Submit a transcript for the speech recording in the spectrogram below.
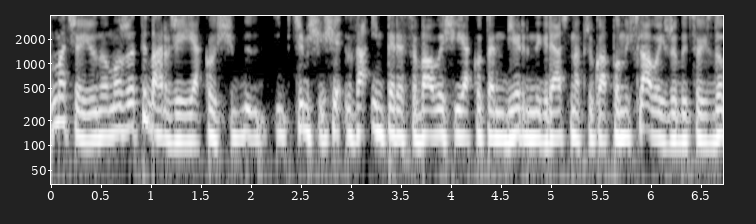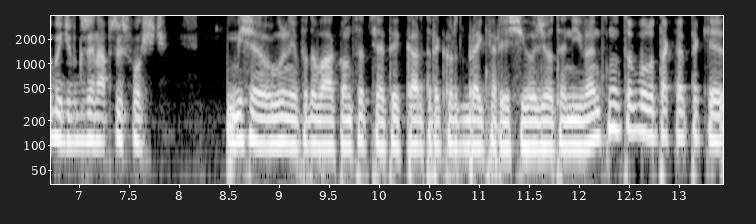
Macieju, no może ty bardziej jakoś czymś się zainteresowałeś i jako ten bierny gracz na przykład pomyślałeś, żeby coś zdobyć w grze na przyszłość. Mi się ogólnie podobała koncepcja tych kart Record Breaker, jeśli chodzi o ten event. No to było takie, takie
